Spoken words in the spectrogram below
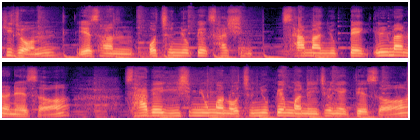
기존 예산 5,644만 601만 원에서 426만 5,600만 원이 정액돼서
